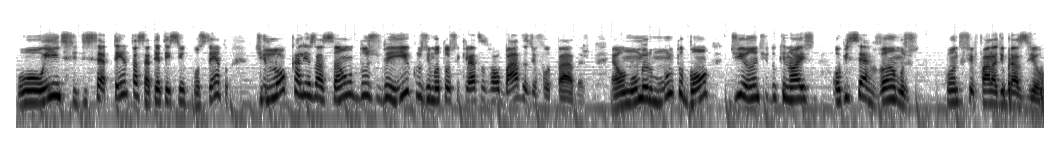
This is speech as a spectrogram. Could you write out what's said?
o índice de 70% a 75% de localização dos veículos e motocicletas roubadas e furtadas. É um número muito bom diante do que nós observamos quando se fala de Brasil.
